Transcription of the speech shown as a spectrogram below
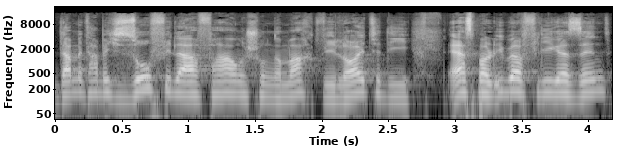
damit habe ich so viele Erfahrungen schon gemacht, wie Leute, die erstmal Überflieger sind,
